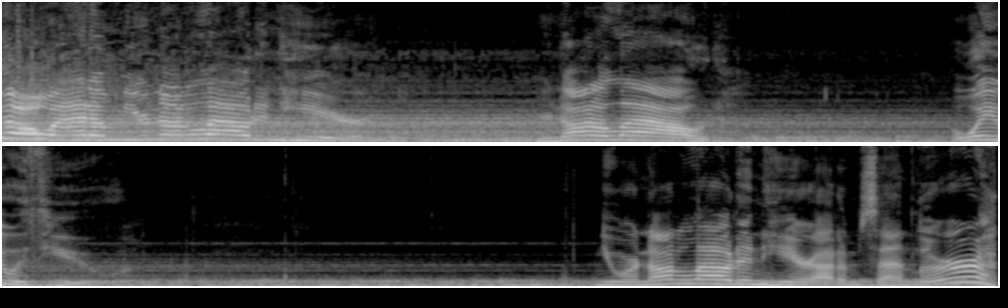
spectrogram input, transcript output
No, Adam, you're not allowed in here! You're not allowed. Away with you. You are not allowed in here, Adam Sandler.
